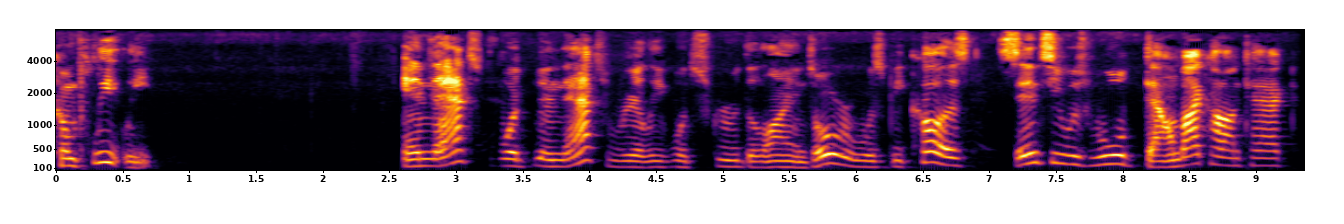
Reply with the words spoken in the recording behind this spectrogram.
Completely. And that's what and that's really what screwed the Lions over was because since he was ruled down by contact,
